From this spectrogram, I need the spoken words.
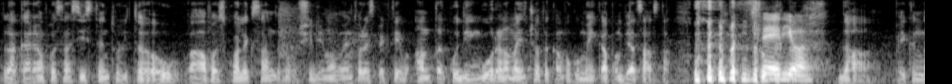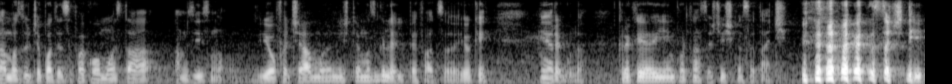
la care am fost asistentul tău a fost cu Alexandru și din momentul respectiv am tăcut din gură, n-am mai zis niciodată că am făcut make-up în viața asta. Pentru serios. Că, da, păi când am văzut ce poate să facă omul ăsta, am zis nu. Eu făceam uh, niște măzgăleli pe față, e ok, e în regulă. Cred că e important să știi și când să taci. să știi.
